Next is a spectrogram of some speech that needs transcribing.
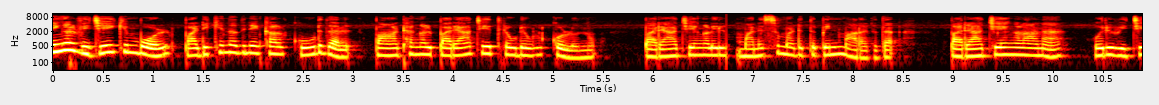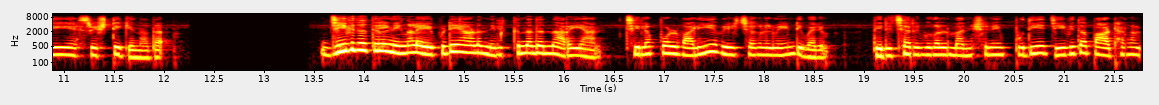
നിങ്ങൾ വിജയിക്കുമ്പോൾ പഠിക്കുന്നതിനേക്കാൾ കൂടുതൽ പാഠങ്ങൾ പരാജയത്തിലൂടെ ഉൾക്കൊള്ളുന്നു. പരാജയങ്ങളിൽ മനസ്സുമടുത്ത് പിന്മാറരുത്. പരാജയങ്ങളാണ് ഒരു വിജയിയെ സൃഷ്ടിക്കുന്നത്. ജീവിതത്തിൽ നിങ്ങൾ എവിടെയാണ് നിൽക്കുന്നതെന്നറിയാൻ ചിലപ്പോൾ വലിയ വീഴ്ചകൾ വേണ്ടി വരും തിരിച്ചറിവുകൾ മനുഷ്യനെ പുതിയ ജീവിത പാഠങ്ങൾ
